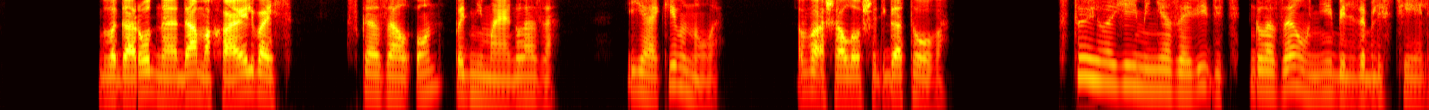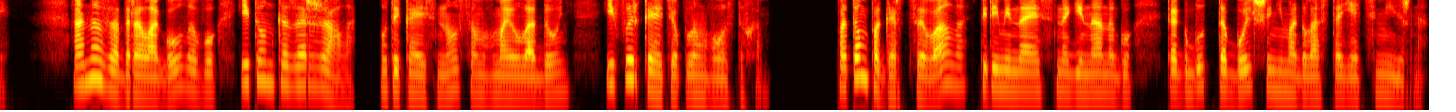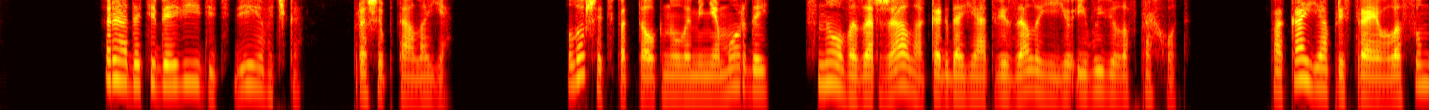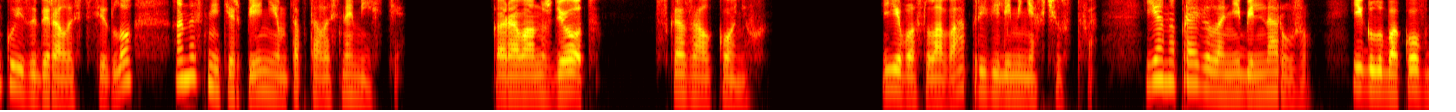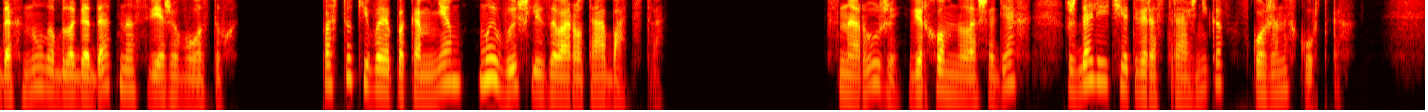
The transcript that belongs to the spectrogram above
«Благородная дама Хайльвайс», — сказал он, поднимая глаза. Я кивнула. «Ваша лошадь готова». Стоило ей меня завидеть, глаза у небель заблестели. Она задрала голову и тонко заржала, утыкаясь носом в мою ладонь и фыркая теплым воздухом. Потом погорцевала, переминаясь с ноги на ногу, как будто больше не могла стоять смирно. «Рада тебя видеть, девочка», — прошептала я. Лошадь подтолкнула меня мордой, снова заржала, когда я отвязала ее и вывела в проход. Пока я пристраивала сумку и забиралась в седло, она с нетерпением топталась на месте. «Караван ждет, сказал конюх. Его слова привели меня в чувство. Я направила небель наружу и глубоко вдохнула благодатно свежий воздух. Постукивая по камням, мы вышли за ворота аббатства. Снаружи, верхом на лошадях, ждали четверо стражников в кожаных куртках.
